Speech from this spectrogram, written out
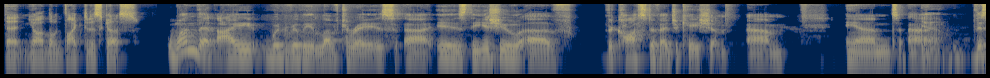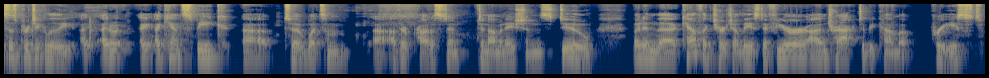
that y'all would like to discuss one that I would really love to raise uh, is the issue of the cost of education. Um, and uh, yeah. this is particularly I, I don't I, I, can't speak uh, to what some uh, other Protestant denominations do, but in the Catholic Church, at least, if you're on track to become a priest,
